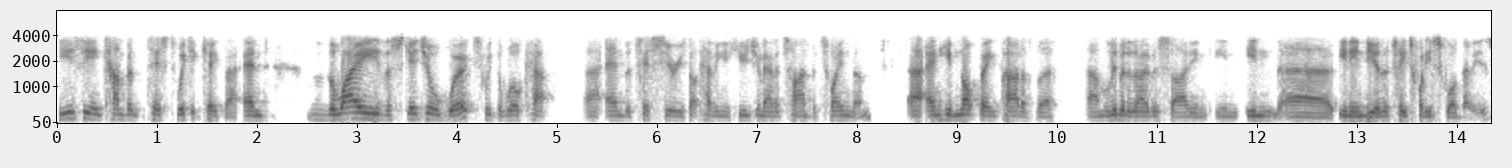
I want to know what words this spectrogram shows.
he is the incumbent Test wicketkeeper, and the way the schedule works with the World Cup uh, and the Test series not having a huge amount of time between them, uh, and him not being part of the um, limited oversight in in in, uh, in India, the T20 squad that is.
